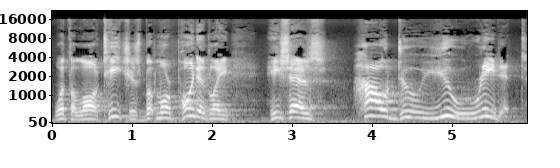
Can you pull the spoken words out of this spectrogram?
what the law teaches, but more pointedly, he says, How do you read it?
